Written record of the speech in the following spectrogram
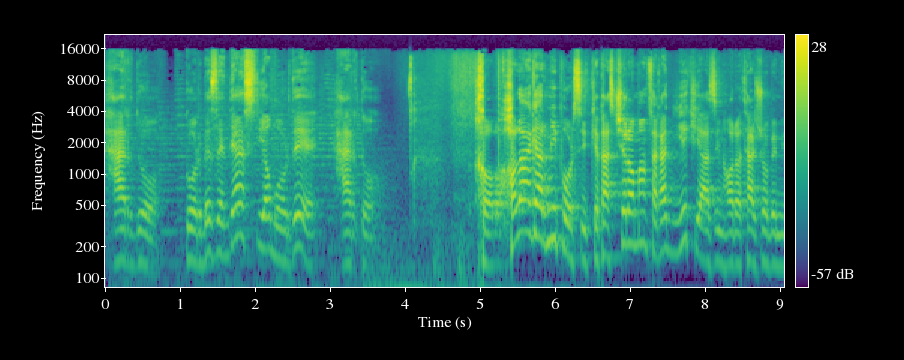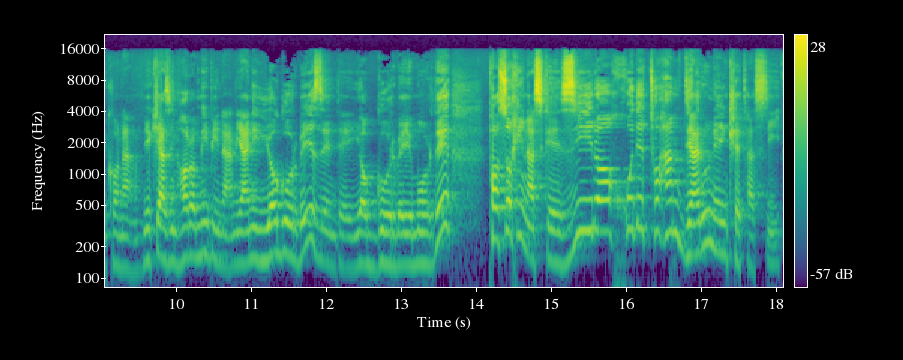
هر دو. گربه زنده است یا مرده؟ هر دو. خب حالا اگر می‌پرسید که پس چرا من فقط یکی از اینها را تجربه می‌کنم یکی از اینها را می‌بینم یعنی یا گربه زنده یا گربه مرده پاسخ این است که زیرا خود تو هم درون این کت هستی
